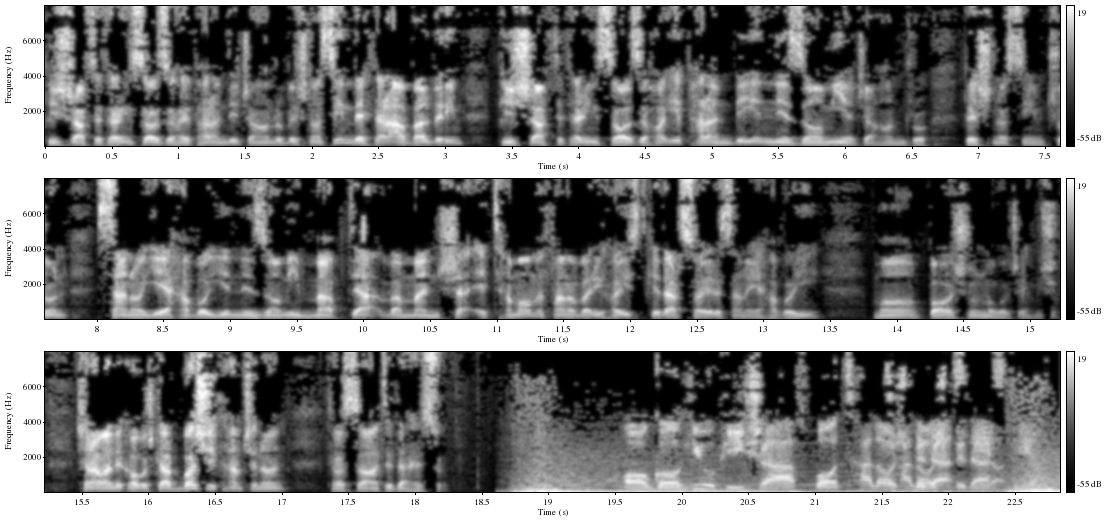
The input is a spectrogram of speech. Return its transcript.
پیشرفته ترین سازه های پرنده جهان رو بشناسیم بهتر اول بریم پیشرفته ترین سازه های پرنده نظامی جهان رو بشناسیم. چون صنایع هوایی نظامی مبدع و منشأ تمام فناوری هایی است که در سایر صنایع هوایی ما باشون مواجه میشیم. شنونده کاوشگر باشید همچنان تا ساعت ده صبح. آگاهی و پیشرفت با تلاش, به دست, میاد.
